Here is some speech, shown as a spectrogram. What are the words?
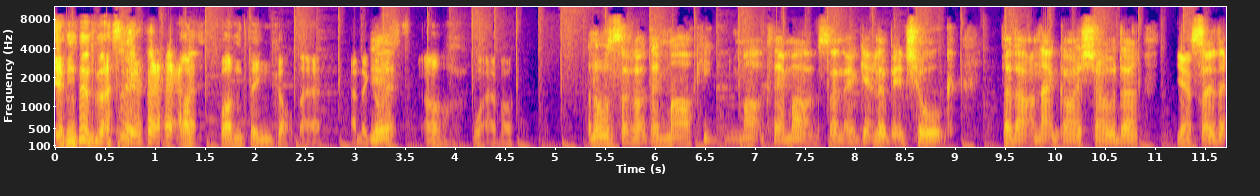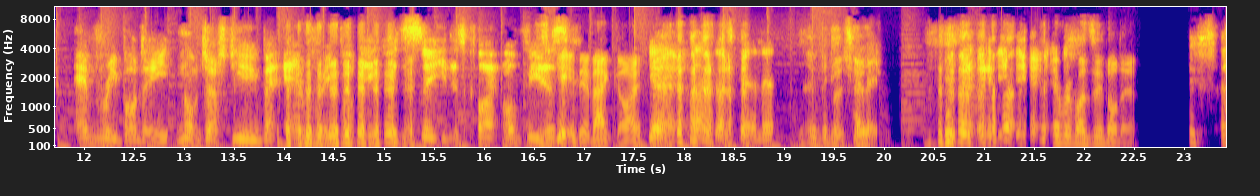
walking, and that's it. One, one thing got there, and the guys, oh, whatever. and also, like they mark mark their marks, don't they? Get a little bit of chalk, put that on that guy's shoulder. Yep. So that everybody, not just you, but everybody can see. It's quite He's obvious. getting it, that guy. Yeah, that guy's getting it. Nobody For tell sure. it. Everyone's in on it. So,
